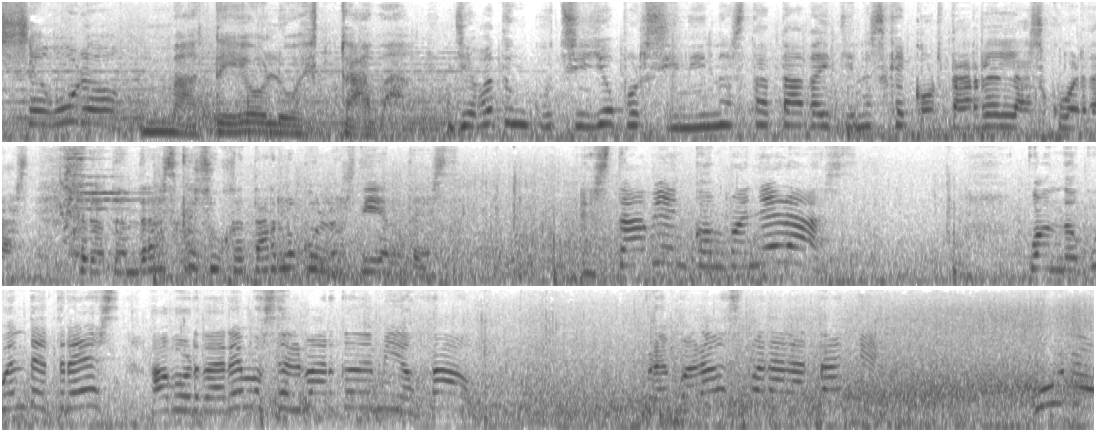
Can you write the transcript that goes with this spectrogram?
seguro? Mateo lo estaba. Llévate un cuchillo por si Nina está atada y tienes que cortarle las cuerdas, pero tendrás que sujetarlo con los dientes. Está bien, compañeras. Cuando cuente tres, abordaremos el barco de Miohao. Preparaos para el ataque. Uno,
